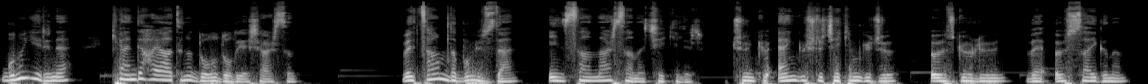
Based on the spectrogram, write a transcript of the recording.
Bunun yerine kendi hayatını dolu dolu yaşarsın. Ve tam da bu yüzden insanlar sana çekilir. Çünkü en güçlü çekim gücü özgürlüğün ve öz saygının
